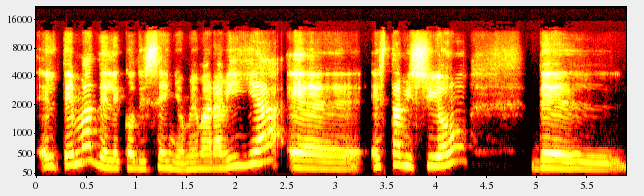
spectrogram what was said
el tema del ecodiseño, me maravilla eh, esta visión del,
